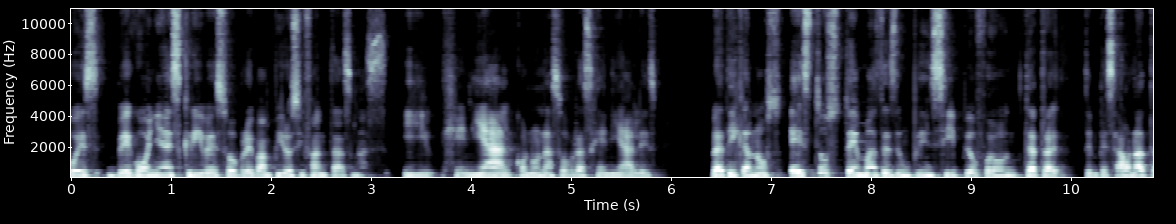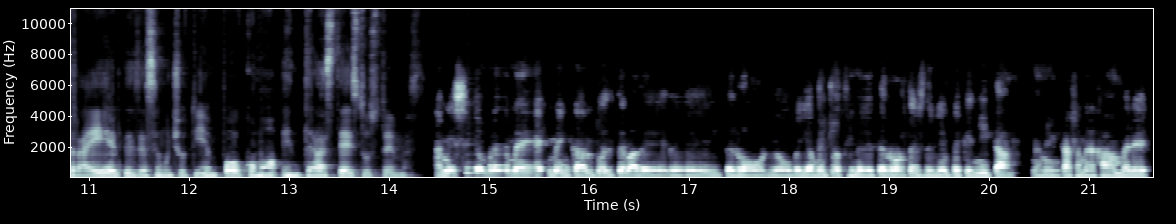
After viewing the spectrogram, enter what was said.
Pues Begoña escribe sobre vampiros y fantasmas y genial, con unas obras geniales. Platícanos, ¿estos temas desde un principio fueron, te, empezaron a atraer desde hace mucho tiempo? ¿Cómo entraste a estos temas? A mí siempre me, encantó el tema del terror. Yo veía mucho cine de terror desde bien pequeñita. A mí en casa me dejaban ver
